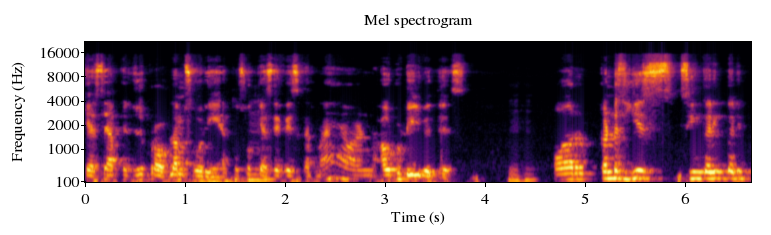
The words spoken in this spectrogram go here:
कैसे आपके जो प्रॉब्लम्स हो रही हैं तो उसको कैसे फेस करना है and how to deal with this और कंटिन्यूस ये सीन करीब करीब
